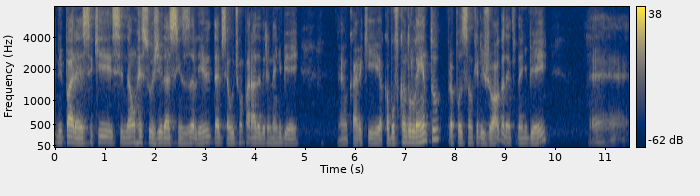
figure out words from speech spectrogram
me parece que se não ressurgir das cinzas ali, deve ser a última parada dele na NBA. É um cara que acabou ficando lento para a posição que ele joga dentro da NBA. É...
